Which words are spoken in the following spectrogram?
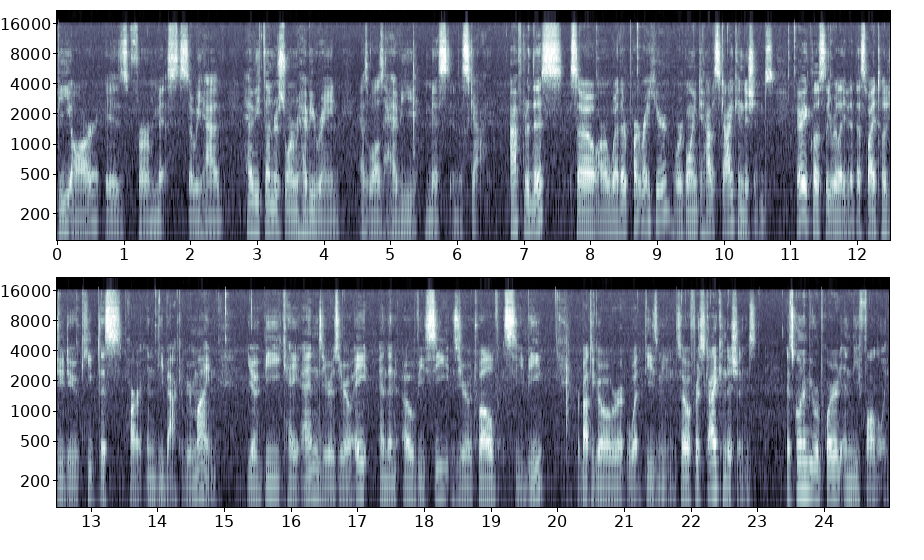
BR is for mist. So we have heavy thunderstorm, heavy rain, as well as heavy mist in the sky. After this, so our weather part right here, we're going to have sky conditions. Very closely related, that's why I told you to keep this part in the back of your mind. You have BKN008 and then OVC012CB. We're about to go over what these mean. So for sky conditions, it's going to be reported in the following.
